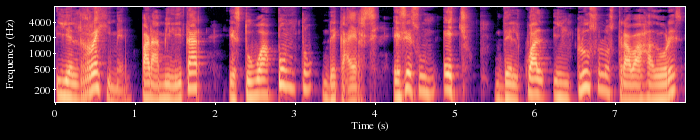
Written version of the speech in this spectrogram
y el régimen paramilitar estuvo a punto de caerse. Ese es un hecho del cual incluso los trabajadores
